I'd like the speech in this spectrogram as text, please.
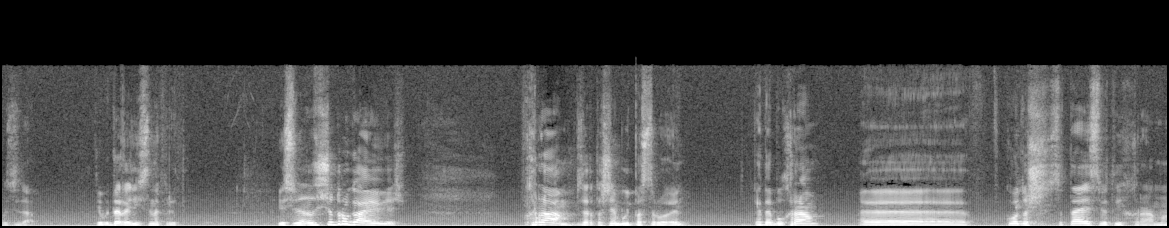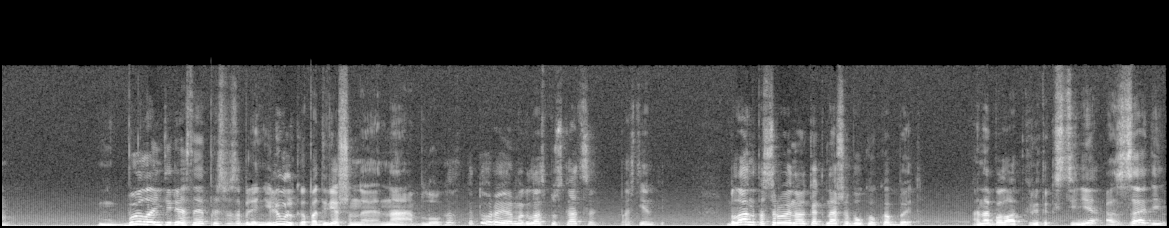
Вот сюда. Даже если накрыты. Если еще другая вещь. Храм Зарташем будет построен. Когда был храм, э, Кодыш Святая Святых храма, было интересное приспособление. Люлька, подвешенная на блоках, которая могла спускаться по стенке. Была она построена как наша буковка Бет. Она была открыта к стене, а сзади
